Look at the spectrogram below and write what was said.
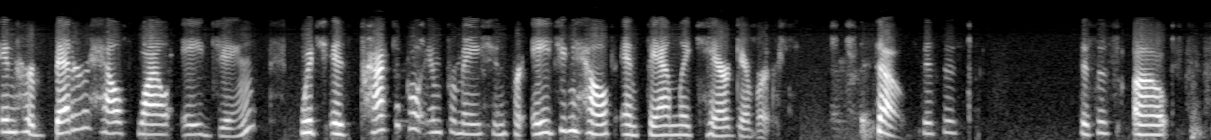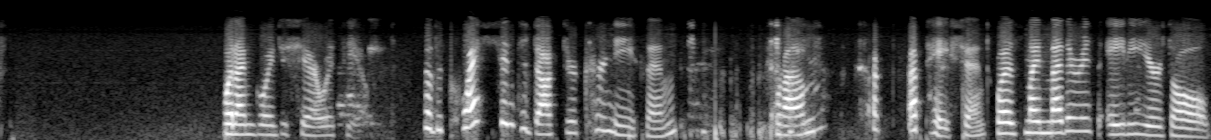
in her Better Health While Aging, which is practical information for aging health and family caregivers. So this is this is uh, what I'm going to share with you. So the question to Dr. Kernisan from a, a patient was, my mother is 80 years old.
